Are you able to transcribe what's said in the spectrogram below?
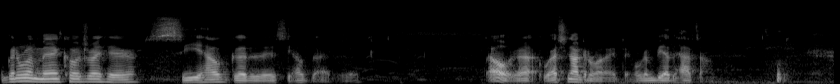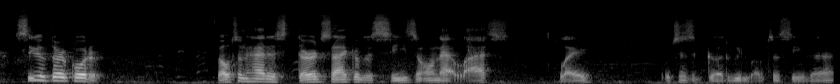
I'm gonna run man coach right here. See how good it is. See how bad it is. Oh, yeah, we're actually not gonna run anything. We're gonna be at the halftime. See the third quarter. Belton had his third sack of the season on that last play, which is good. We love to see that.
